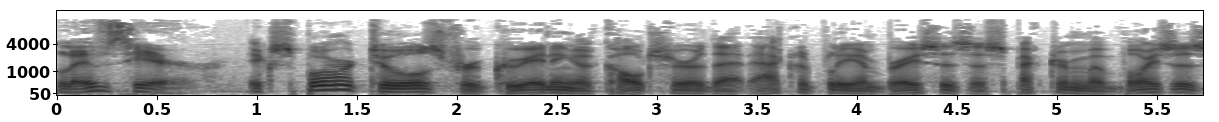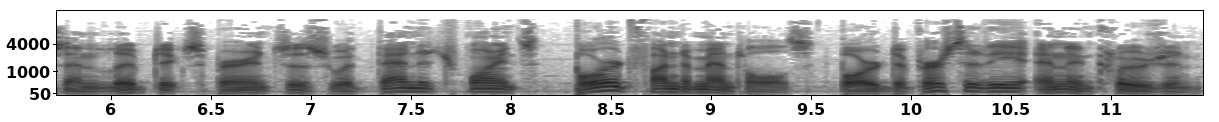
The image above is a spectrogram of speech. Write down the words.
lives here. Explore tools for creating a culture that actively embraces a spectrum of voices and lived experiences with Vantage Point's Board Fundamentals, Board Diversity and Inclusion.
